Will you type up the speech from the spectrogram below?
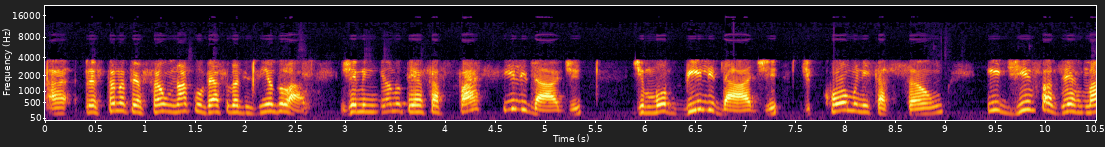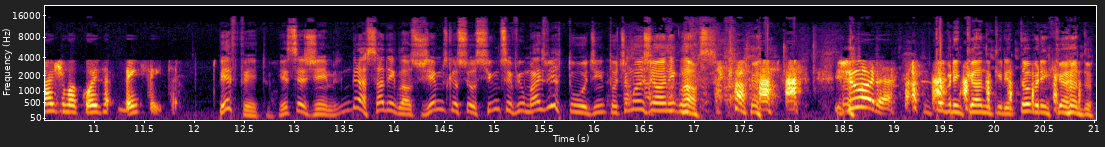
ah, prestando atenção na conversa da vizinha do lado. Geminiano tem essa facilidade de mobilidade, de comunicação e de fazer mais de uma coisa bem feita. Perfeito. Esse é Gêmeos. Engraçado, hein, Glaucio? Gêmeos que é o seu signo, você viu mais virtude, hein? Tô te manjando, hein, Glaucio? Jura? tô brincando, querido, tô brincando.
